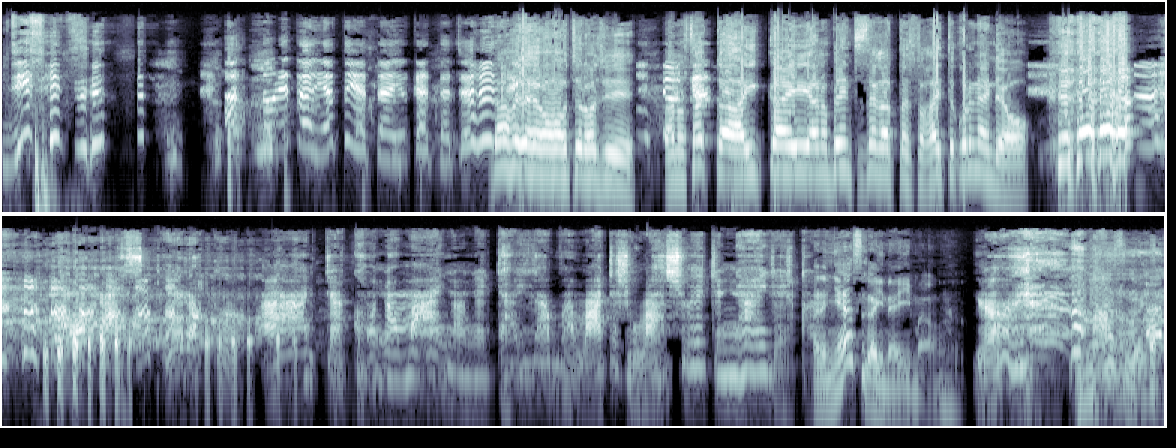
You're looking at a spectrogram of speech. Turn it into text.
事節あ、乗れた。やったやった。よかった。ちょダメだよ、チョロジ。あの、サッカー一回、あの、ベンチ下がった人入ってこれないんだよ。あんた、この前のネタやば、私忘れてないですかあれ、ニャースがいない今。ら。ニャースがいない。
